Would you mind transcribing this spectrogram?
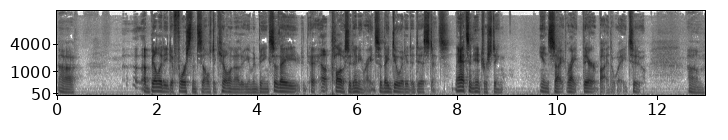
uh, ability to force themselves to kill another human being. So they uh, up close at any rate. So they do it at a distance. That's an interesting insight right there. By the way, too. Um,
